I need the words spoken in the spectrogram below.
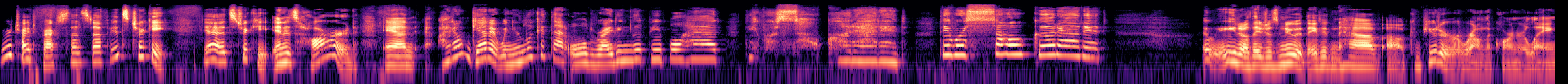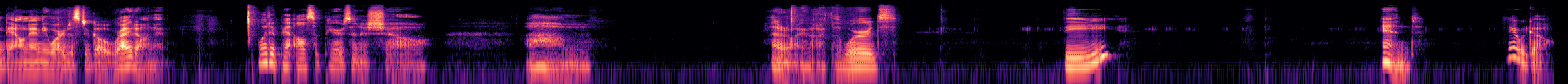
You ever tried to practice that stuff? It's tricky. Yeah, it's tricky and it's hard. And I don't get it. When you look at that old writing that people had, they were so good at it. They were so good at it you know, they just knew it. They didn't have a computer around the corner laying down anywhere just to go write on it. what else appears in a show? Um, I don't know. I got the words. The end. There we go.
